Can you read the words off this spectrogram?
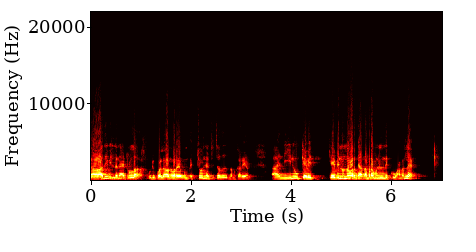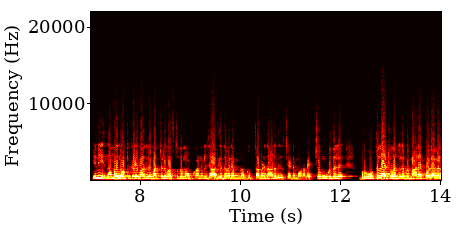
ജാതി വില്ലനായിട്ടുള്ള ഒരു കൊല എന്ന് പറയുമ്പം ഏറ്റവും ഞെട്ടിച്ചത് നമുക്കറിയാം. നീനു കെവിൻ. കെവിൻ എന്ന് പറഞ്ഞാൽ നമ്മുടെ മുന്നിൽ നിൽക്കുവാണ് അല്ലേ? ഇനി നമ്മൾ നോക്കിക്കഴിയുമ്പോൾ അതിൽ മറ്റൊരു വസ്തുത നോക്കുകയാണെങ്കിൽ ജാതീയത വരുമ്പോൾ നമുക്ക് തമിഴ്നാട് തീർച്ചയായിട്ടും പോകണം ഏറ്റവും കൂടുതൽ ബ്രൂട്ടലായിട്ടുള്ള ദുരഭിമാന കൊലകൾ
